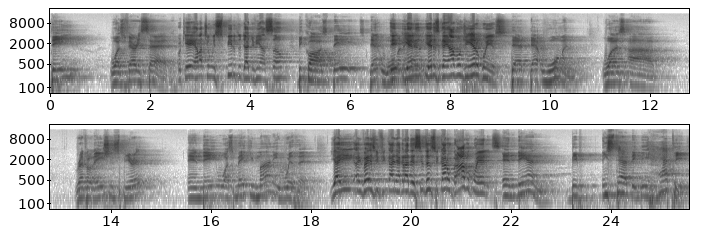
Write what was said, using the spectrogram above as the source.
They was very sad porque ela tinha um espírito de adivinhação because they that woman e, e eles, e eles ganhavam dinheiro com isso. that that woman was a revelation spirit and they was making money with it E aí, ao invés de ficarem agradecidos, eles ficaram bravos com eles. and then be, instead they be happy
